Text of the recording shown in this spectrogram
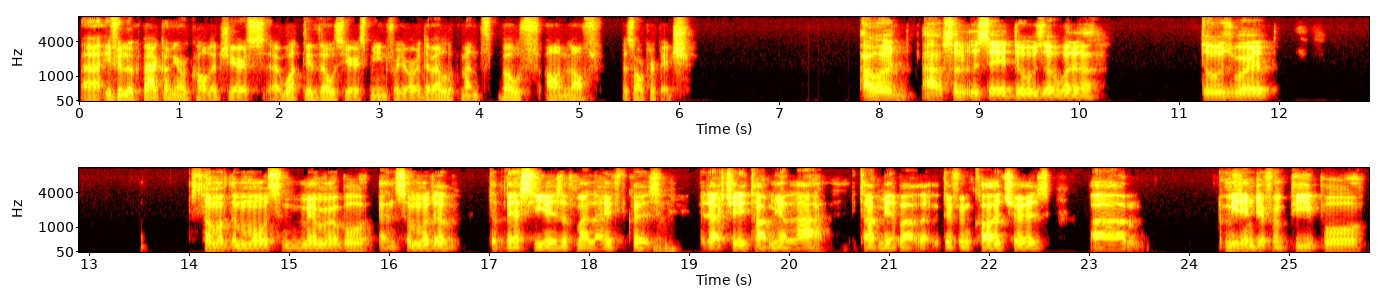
Uh, if you look back on your college years, uh, what did those years mean for your development, both on and off the soccer pitch? I would absolutely say those are what uh, those were some of the most memorable and some of the the best years of my life because Mhm. it actually taught me a lot. It taught me about like different cultures, um, meeting different people.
